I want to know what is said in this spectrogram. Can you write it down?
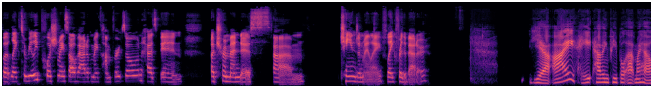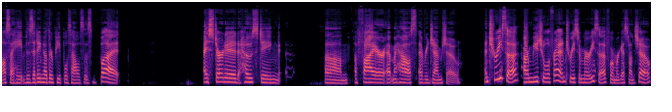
But like to really push myself out of my comfort zone has been a tremendous um change in my life, like for the better. Yeah, I hate having people at my house. I hate visiting other people's houses, but I started hosting um, a fire at my house every gem show. And Teresa, our mutual friend, Teresa Marisa, former guest on the show,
